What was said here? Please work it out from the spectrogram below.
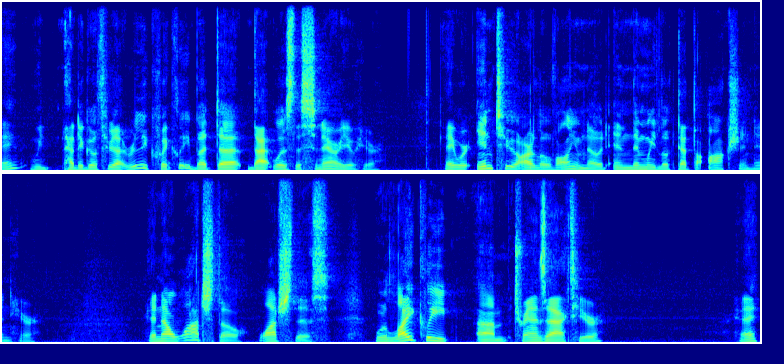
Okay we had to go through that really quickly but uh, that was the scenario here. Okay we're into our low volume node and then we looked at the auction in here. Okay now watch though. Watch this. We'll likely um, transact here okay?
